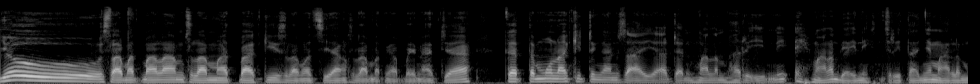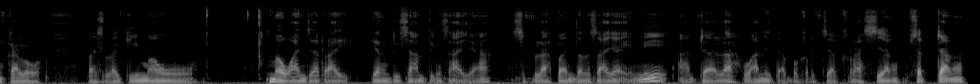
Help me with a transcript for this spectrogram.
Yo, selamat malam, selamat pagi, selamat siang, selamat ngapain aja. Ketemu lagi dengan saya dan malam hari ini, eh malam ya ini ceritanya malam kalau pas lagi mau mau wawancarai yang di samping saya sebelah bantal saya ini adalah wanita pekerja keras yang sedang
